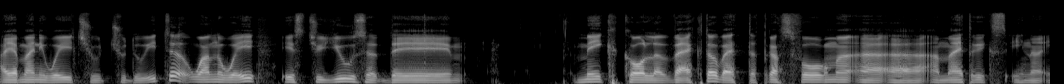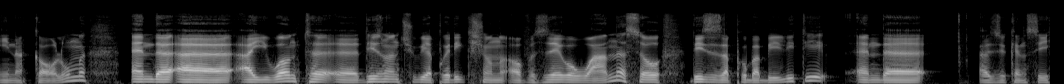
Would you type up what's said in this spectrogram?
I have many ways to to do it. One way is to use the make call vector that transform uh, uh, a matrix in a, in a column. And uh, I want this one to be a prediction of 0 1 so this is a probability. And as you can see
